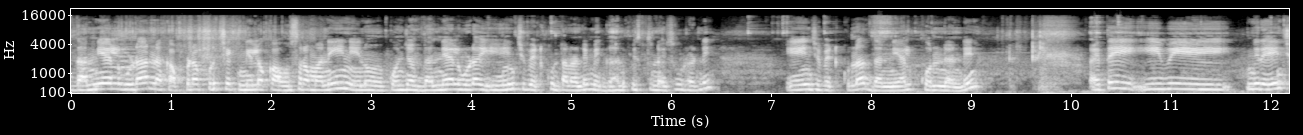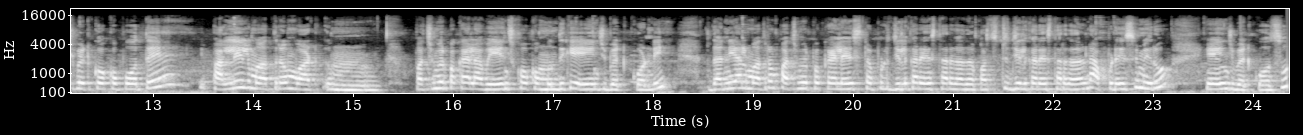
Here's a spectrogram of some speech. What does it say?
ధనియాలు కూడా నాకు అప్పుడప్పుడు చట్నీలోకి అవసరమని నేను కొంచెం ధనియాలు కూడా వేయించి పెట్టుకుంటానండి. మీకు కనిపిస్తున్నాయి చూడండి. వేయించి పెట్టుకున్న ధనియాలు కొన్నండి అయితే ఇవి మీరు వేయించి పెట్టుకోకపోతే పల్లీలు మాత్రం వాటి పచ్చిమిరపకాయలు అవి వేయించుకోక ముందుకే వేయించి పెట్టుకోండి. ధనియాలు మాత్రం పచ్చిమిరపకాయలు వేసేటప్పుడు జీలకర్ర వేస్తారు కదా ఫస్ట్ జీలకర్ర వేస్తారు కదండి అప్పుడు వేసి మీరు వేయించి పెట్టుకోవచ్చు.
